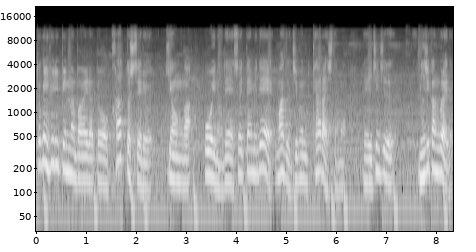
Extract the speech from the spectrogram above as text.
特にフィリピンの場合だとカラッとしている気温が多いのでそういった意味でまず自分で手洗いしても1日で2時間ぐらいで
